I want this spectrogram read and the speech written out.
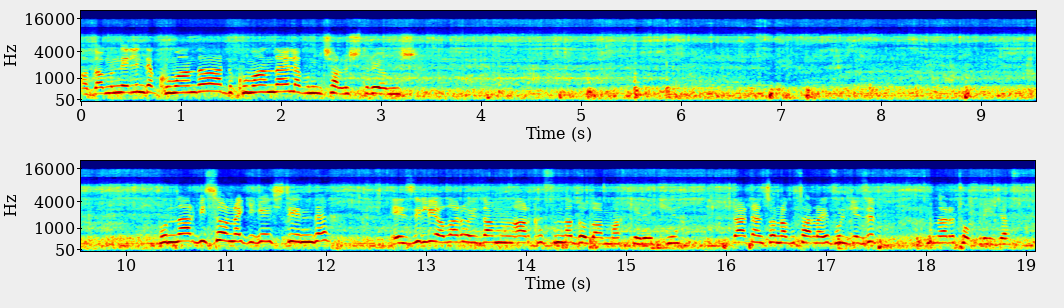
Adamın elinde kumanda vardı. Kumandayla bunu çalıştırıyormuş. Bunlar bir sonraki geçtiğinde eziliyorlar. O yüzden bunun arkasında dolanmak gerekiyor. Zaten sonra bu tarlayı full gezip bunları toplayacağız.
